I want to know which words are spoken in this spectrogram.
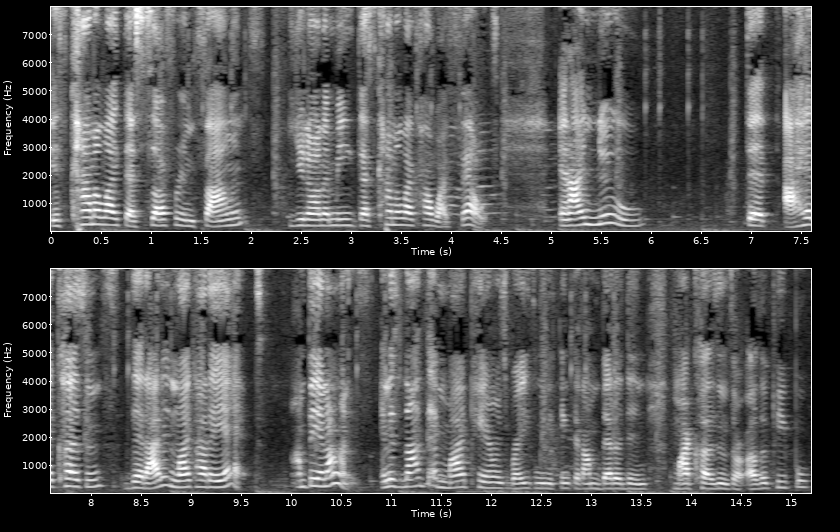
it's kind of like that suffering silence. You know what I mean? That's kind of like how I felt. And I knew that I had cousins that I didn't like how they act. I'm being honest. And it's not that my parents raised me to think that I'm better than my cousins or other people.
